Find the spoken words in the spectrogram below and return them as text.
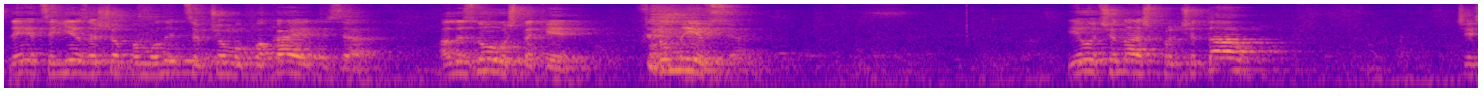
Здається, є за що помолитися, в чому покаятися, але знову ж таки втомився. І отче наш прочитав, чи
